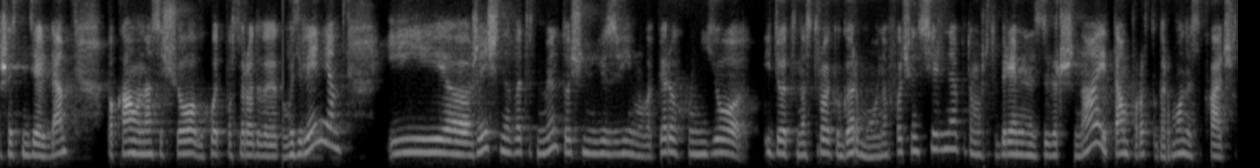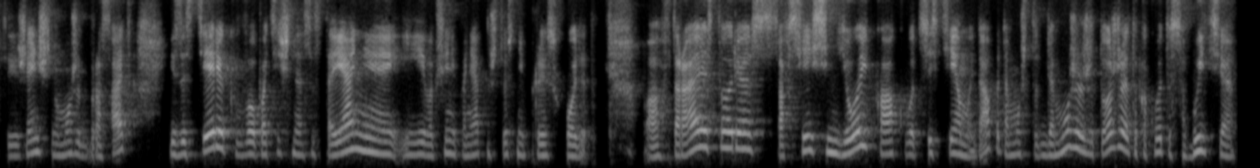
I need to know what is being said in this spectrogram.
6 недель, да, пока у нас еще выходит послеродовое выделение, и э, женщина в этот момент очень уязвима. Во-первых, у нее идет настройка гормонов очень сильная, потому что беременность завершена, и там просто гормоны скачут, и женщину может бросать из истерик в апатичное состояние, и вообще непонятно, что с ней происходит. А вторая история со всей семьей, как вот системой, да, потому что для мужа же тоже это какое-то событие,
